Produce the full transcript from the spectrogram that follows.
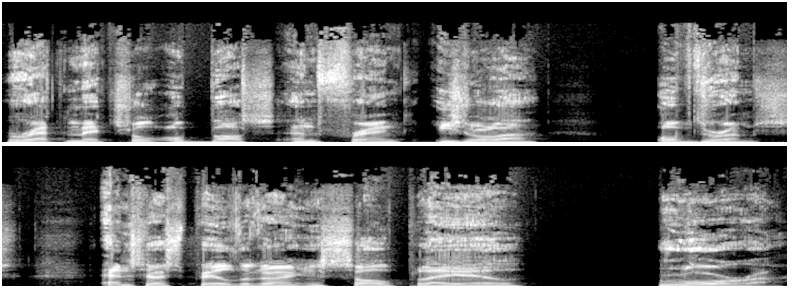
Red Mitchell op bas en Frank Isola op drums. En zij speelden daar in Salle Pleyel Laura.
